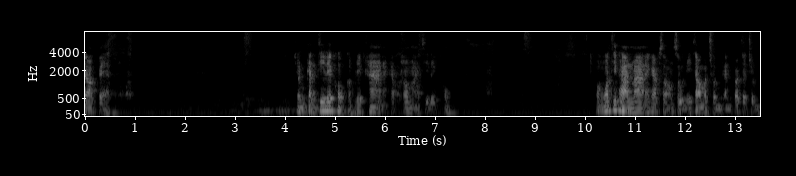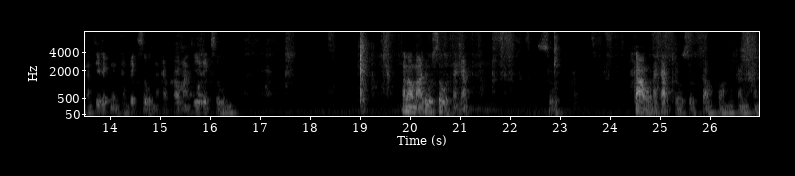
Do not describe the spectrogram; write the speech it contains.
9 8ชนกันที่เลข6กับเลข5นะครับ เข้ามาที่เลข6ของงวดที่ผ่านมานะครับสองสูตรนี้เท่ามาชนกันก็จะชนกันที่เลข1กับเลข0นย์นะครับ เข้ามาที่เลข0 ถ้าเรามาดูสูตรนะครับ สูตรเก่านะครับดูสูตรเก่าก่อนกันนะครับ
